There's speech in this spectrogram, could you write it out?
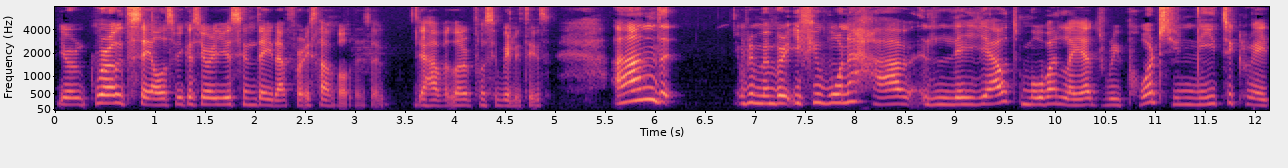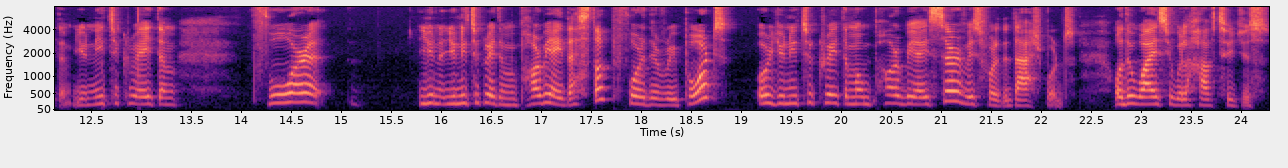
your growth sales because you're using data, for example. So you have a lot of possibilities. And remember, if you want to have layout, mobile layout reports, you need to create them. You need to create them for, you know, you need to create them in Power BI desktop for the report or you need to create them on Power BI service for the dashboard. Otherwise, you will have to just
